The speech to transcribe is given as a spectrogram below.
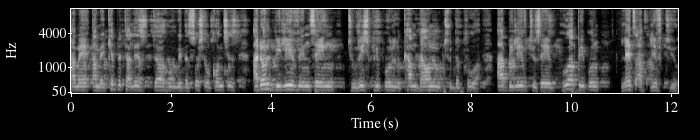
I'm a, I'm a capitalist uh, who with a social conscience. I don't believe in saying to rich people come down to the poor. I believe to say, poor people, let's uplift you.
